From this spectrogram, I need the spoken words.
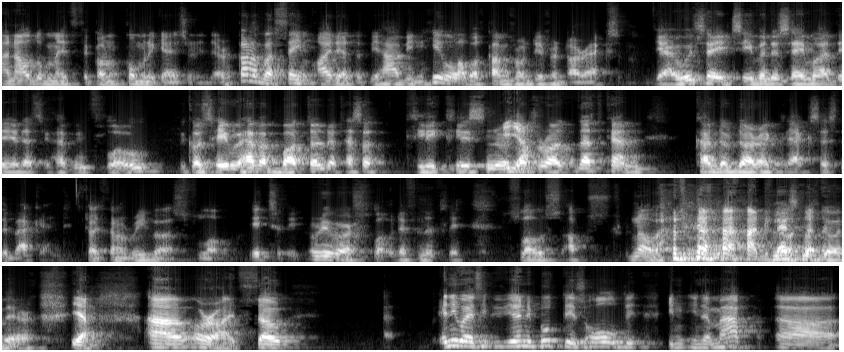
and automates the communication in there kind of the same idea that we have in Hilla but coming from different direction yeah i would say it's even the same idea that you have in flow because here we have a button that has a click listener yeah. that, that can kind of direct access the backend. So it's kind of reverse flow. It's reverse flow, definitely. Flows up. No, let's not go there. Yeah. Uh, all right. So, anyways, when you only put this all in in a map, uh,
